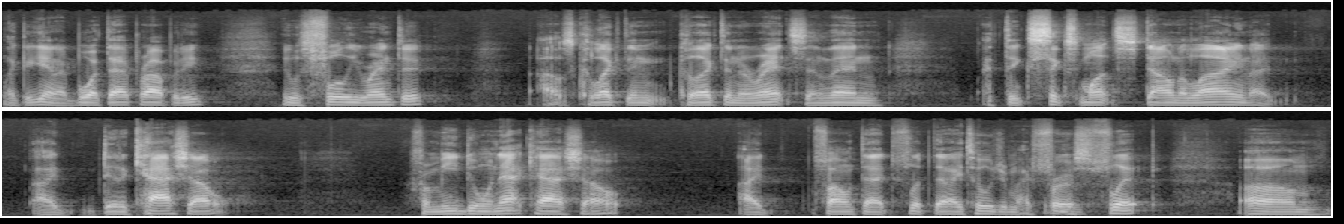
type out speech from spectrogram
like again, I bought that property. It was fully rented. I was collecting collecting the rents, and then I think six months down the line, I I did a cash out. From me doing that cash out, I found that flip that I told you, my 1st flip. Um,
